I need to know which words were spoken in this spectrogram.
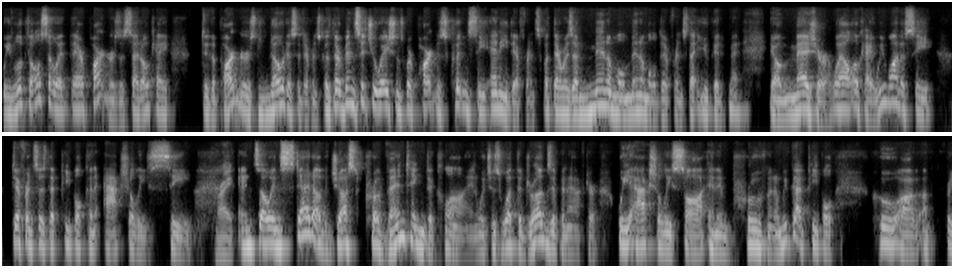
We looked also at their partners and said, okay, do the partners notice a difference? Because there have been situations where partners couldn't see any difference, but there was a minimal, minimal difference that you could, you know, measure. Well, okay, we want to see differences that people can actually see. Right. And so instead of just preventing decline, which is what the drugs have been after, we actually saw an improvement. And we've got people who uh, uh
